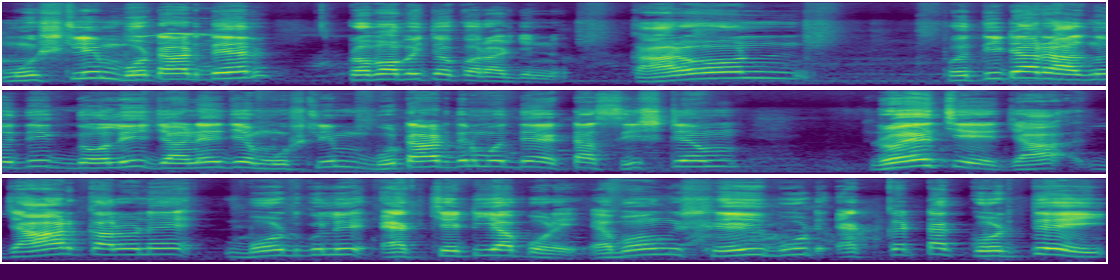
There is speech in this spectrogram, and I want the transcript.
মুসলিম ভোটারদের প্রভাবিত করার জন্য। কারণ প্রতিটা রাজনৈতিক দলই জানে যে মুসলিম ভোটারদের মধ্যে একটা সিস্টেম রয়েছে যা, যার কারণে বোর্ডগুলি একচেটিয়া পড়ে এবং সেই বুট একটা করতেই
